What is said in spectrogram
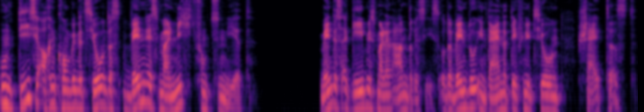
Und diese auch in Kombination, dass wenn es mal nicht funktioniert, wenn das Ergebnis mal ein anderes ist oder wenn du in deiner Definition scheiterst,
